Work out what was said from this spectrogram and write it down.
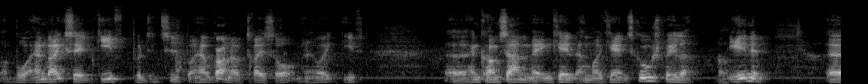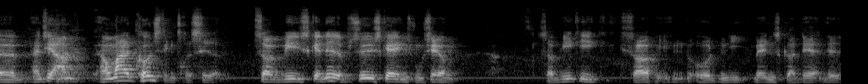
ombord. Han var ikke selv gift på det tidspunkt. Han var godt nok 60 år, men han var ikke gift. Uh, han kom sammen med en kendt amerikansk skuespiller inde. Uh, han siger, han, han var meget kunstinteresseret, så vi skal ned og besøge Skagens Museum. Så vi gik så en 8-9 mennesker derned,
